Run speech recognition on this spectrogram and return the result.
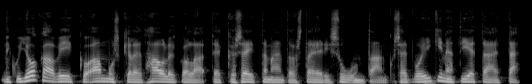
niin kuin joka viikko ammuskelet haulikolla teekö 17 eri suuntaan, kun sä et voi ikinä tietää, että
